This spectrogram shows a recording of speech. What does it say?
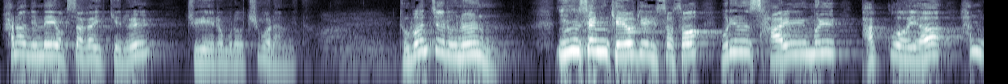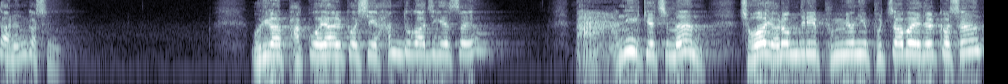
하나님의 역사가 있기를 주의 이름으로 축원합니다. 두 번째로는 인생 개혁에 있어서 우리는 삶을 바꾸어야 한다는 것입니다. 우리가 바꿔야 할 것이 한두 가지겠어요? 많이 있겠지만 저와 여러분들이 분명히 붙잡아야 될 것은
